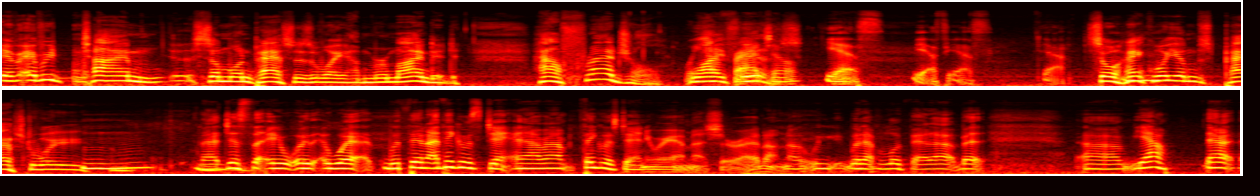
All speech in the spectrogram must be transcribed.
every time someone passes away. I'm reminded how fragile We life are fragile. is. Yes, yes, yes. Yeah. So Mm-hmm. Hank Williams passed away. That just it, wa- within I think it was Jan- I think it was January. I'm not sure. I don't know. We would have to look that up. But uh, yeah, that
